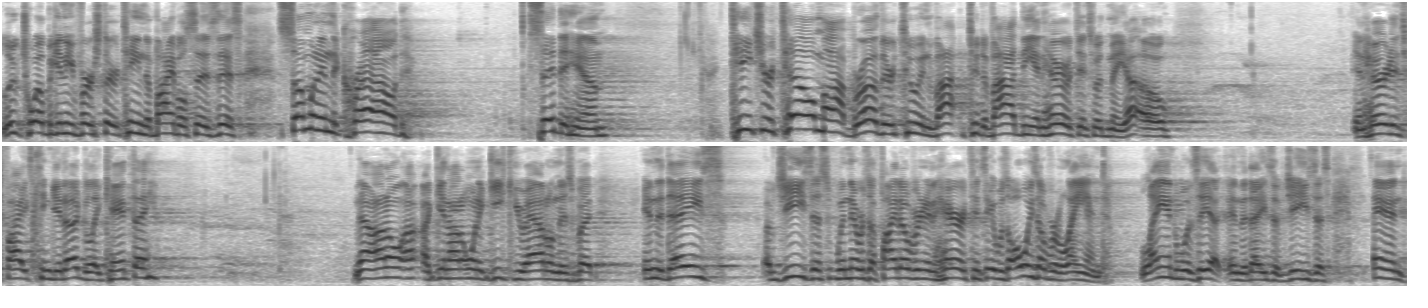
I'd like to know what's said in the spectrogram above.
Luke 12, beginning verse 13, the Bible says this Someone in the crowd said to him, Teacher, tell my brother to, invite, to divide the inheritance with me. Uh oh. Inheritance fights can get ugly, can't they? Now, I don't, again, I don't want to geek you out on this, but in the days of Jesus, when there was a fight over an inheritance, it was always over land. Land was it in the days of Jesus. And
